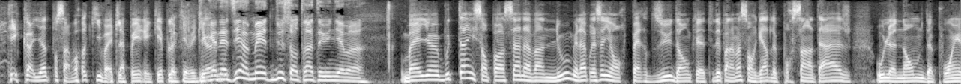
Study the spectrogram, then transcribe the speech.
les Coyotes pour savoir qui va être la pire équipe. Là. Okay, le Canadien a maintenu son 31e rang. Ben, il y a un bout de temps, ils sont passés en avant de nous, mais là, après ça, ils ont reperdu. Donc, euh, tout dépendamment si on regarde le pourcentage ou le nombre de points.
